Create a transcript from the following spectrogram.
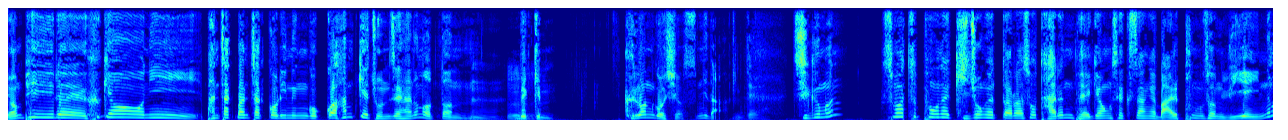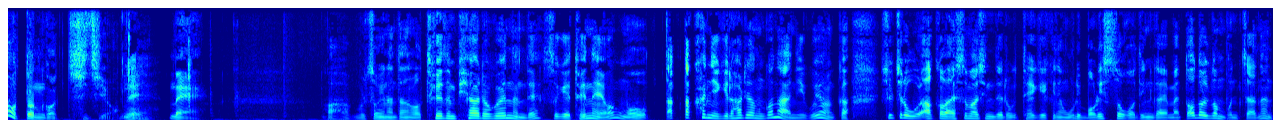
연필의 흑연이 반짝반짝거리는 것과 함께 존재하는 어떤 음. 음. 느낌. 그런 것이었습니다. 네. 지금은 스마트폰의 기종에 따라서 다른 배경 색상의 말풍선 위에 있는 어떤 것이지요. 네. 네. 아, 물성이라는 단어를 어떻게든 피하려고 했는데 쓰게 되네요. 뭐 딱딱한 얘기를 하려는 건 아니고요. 그러니까 실제로 아까 말씀하신 대로 되게 그냥 우리 머릿속 어딘가에만 떠돌던 문자는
